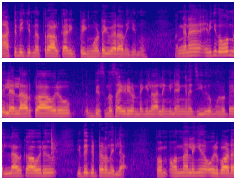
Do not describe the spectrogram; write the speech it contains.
നാട്ടിൽ നിൽക്കുന്ന എത്ര ആൾക്കാർ ഇപ്പോൾ ഇങ്ങോട്ടേക്ക് വരാൻ നിൽക്കുന്നു? അങ്ങനെ എനിക്ക് തോന്നുന്നില്ല എല്ലാവർക്കും ആ ഒരു ബിസിനസ് ഐഡിയ ഉണ്ടെങ്കിലോ അല്ലെങ്കിൽ എങ്ങനെ ജീവിതം മുന്നോട്ട് എല്ലാവർക്കും ആ ഒരു ഇത് കിട്ടണമെന്നില്ല. ഇപ്പം ഒന്നല്ലെങ്കിൽ ഒരുപാട്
